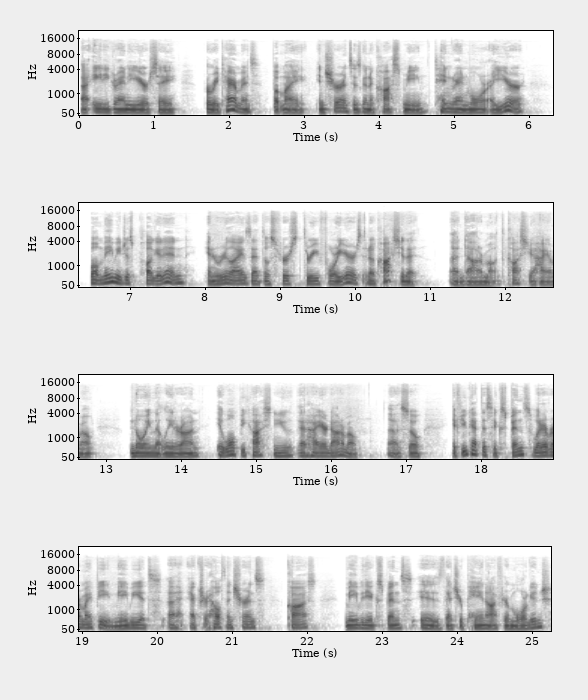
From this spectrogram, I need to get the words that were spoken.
uh, 80 grand a year, say, for retirement, but my insurance is going to cost me 10 grand more a year, well, maybe just plug it in and realize that those first three, four years, it'll cost you that uh, dollar amount, cost you a high amount, knowing that later on it won't be costing you that higher dollar amount. Uh, so if you got this expense, whatever it might be, maybe it's extra health insurance cost, maybe the expense is that you're paying off your mortgage.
